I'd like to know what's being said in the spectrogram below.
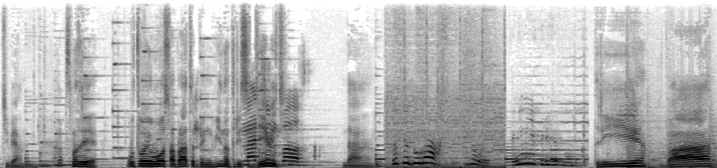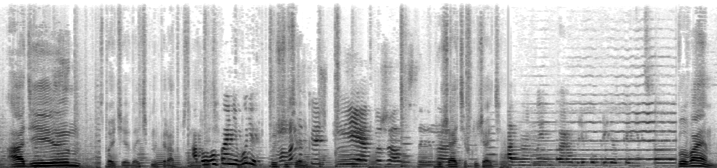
у тебя. Смотри, у твоего собрата пингвина На один 39. балл. Да. Да ты дурак, что ты делаешь? Они меня перевернули. 3, 2, 1. Стойте, дайте на пирата А посмотреть. ПВП не будет? Включите. Нет, пожалуйста, не надо. Включайте, включайте. Ладно, моему кораблику придет конец. Плываем.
